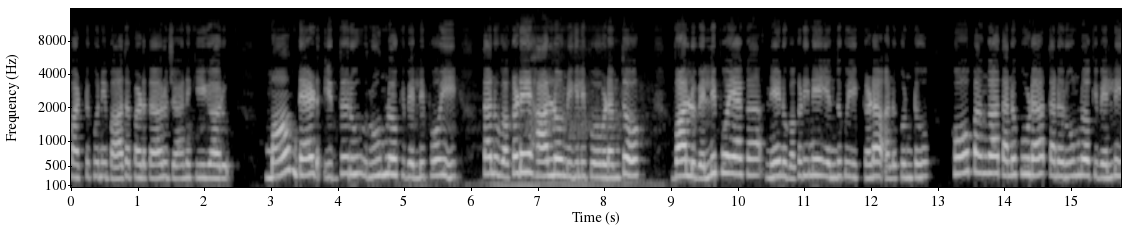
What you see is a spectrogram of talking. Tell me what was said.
పట్టుకుని బాధపడతారు జానకి గారు. మామ్ డాడ్ ఇద్దరు రూమ్లోకి వెళ్ళిపోయి తను ఒకడే హాల్లో మిగిలిపోవడంతో వాళ్ళు వెళ్ళిపోయాక నేను ఒకడినే ఎందుకు ఇక్కడ అనుకుంటూ కోపంగా తను కూడా తన రూమ్లోకి వెళ్ళి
